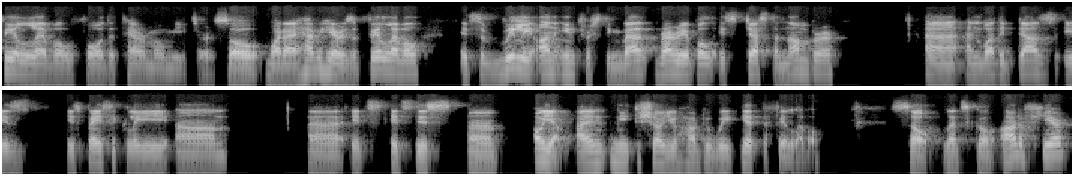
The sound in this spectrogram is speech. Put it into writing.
fill level for the thermometer. So what I have here is a fill level. It's a really uninteresting va variable. It's just a number. Uh, and what it does is is basically um, uh, it's it's this. Uh, oh yeah, I need to show you how do we get the fill level. So let's go out of here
